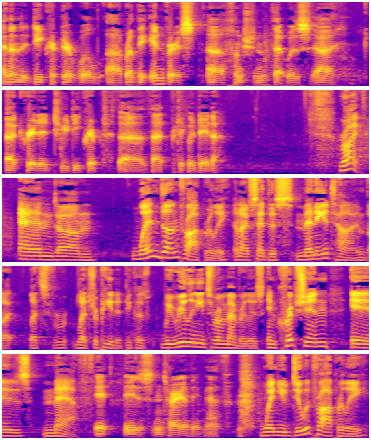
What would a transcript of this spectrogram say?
and then the decryptor will uh, run the inverse uh, function that was uh, uh, created to decrypt uh, that particular data. Right. And um, when done properly, and I've said this many a time, but let's let's repeat it because we really need to remember this. Encryption is math. It is entirely math. when you do it properly,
